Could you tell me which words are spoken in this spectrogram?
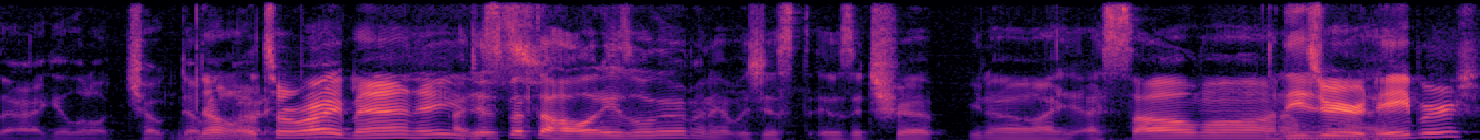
sorry, I get a little choked up. no, it's it, all man. Hey, I just spent the holidays with him, and it was just it was a trip. You know, I, I saw him on. these I'm are your like- neighbors.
